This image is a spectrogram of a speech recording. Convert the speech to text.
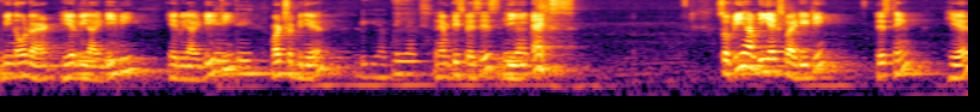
we know that here we write dv, here we write dt. dt. What should be there? dx. dx. In empty space is dx. dx. So we have dx by dt, this thing here.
